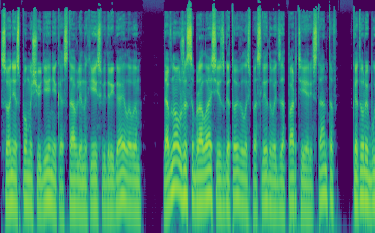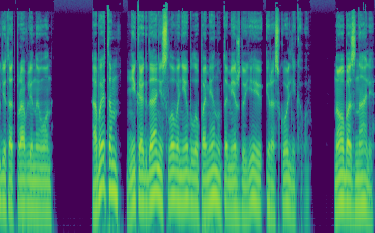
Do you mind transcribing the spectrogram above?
Соня с помощью денег, оставленных ей с Ведригайловым, давно уже собралась и изготовилась последовать за партией арестантов, в которой будет отправлен и он. Об этом никогда ни слова не было упомянуто между ею и Раскольниковым. Но оба знали,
